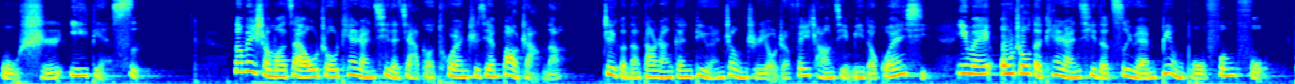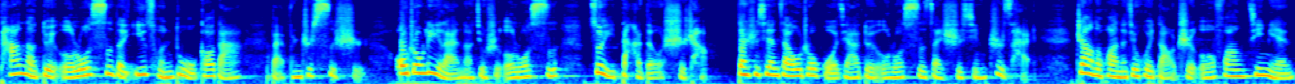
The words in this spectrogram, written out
五十一点四。那为什么在欧洲天然气的价格突然之间暴涨呢？这个呢，当然跟地缘政治有着非常紧密的关系，因为欧洲的天然气的资源并不丰富，它呢对俄罗斯的依存度高达百分之四十。欧洲历来呢就是俄罗斯最大的市场，但是现在欧洲国家对俄罗斯在实行制裁，这样的话呢就会导致俄方今年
